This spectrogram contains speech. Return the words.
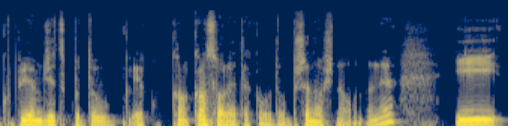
kupiłem dziecku tą konsolę taką, tą przenośną, no nie? I,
